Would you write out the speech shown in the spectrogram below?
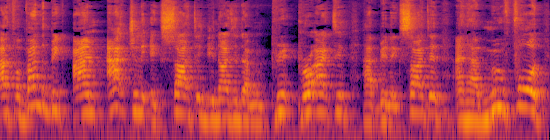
And for Van der Beek, I'm actually excited. United have been proactive, have been excited, and have moved forward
